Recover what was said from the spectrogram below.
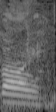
پاؤ گے۔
